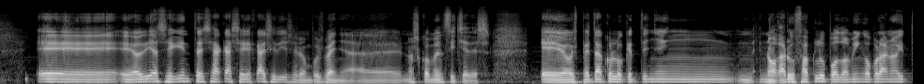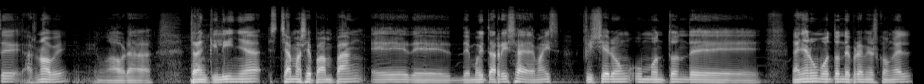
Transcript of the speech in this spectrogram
e, e o día seguinte xa case, case dixeron pois veña, eh, nos convencichedes e o espectáculo que teñen no Garufa Club o domingo pola noite ás nove, unha hora tranquiliña chamase Pan Pan e de, de moita risa e ademais fixeron un montón de gañaron un montón de premios con el.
